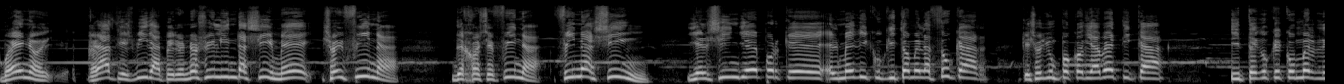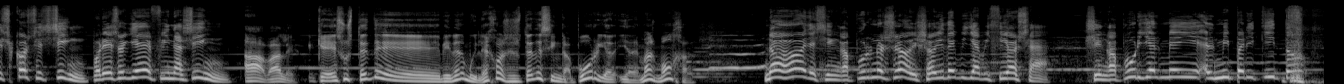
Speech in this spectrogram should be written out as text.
Bueno, gracias, vida, pero no soy Linda Sim, ¿eh? Soy Fina, de Josefina, Fina Sin. Y el Sin ye porque el médico quitóme el azúcar, que soy un poco diabética y tengo que comerles cosas sin. Por eso ye Fina Sin. Ah, vale. Que es usted de... viene de muy lejos, es usted de Singapur y, y además monja. No, de Singapur no soy, soy de Villaviciosa. Singapur y el mi, el mi periquito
